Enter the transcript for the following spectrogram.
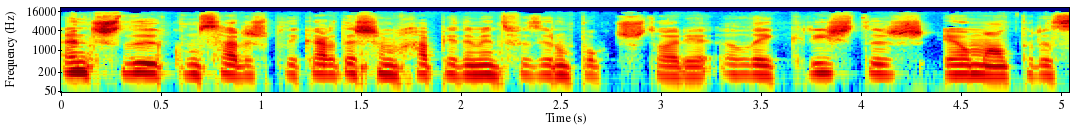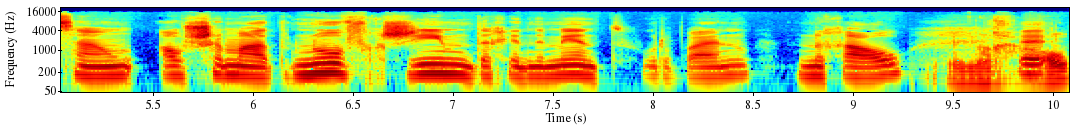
Antes de começar a explicar, deixa-me rapidamente fazer um pouco de história. A Lei Cristas é uma alteração ao chamado Novo Regime de Arrendamento Urbano, NRAU, NRAU.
